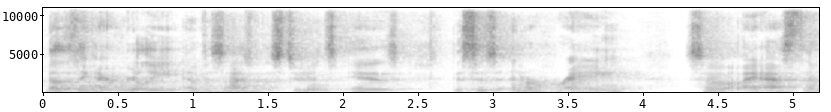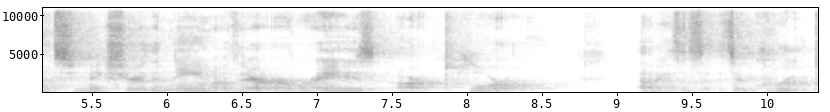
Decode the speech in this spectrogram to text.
Another thing I really emphasize with the students is this is an array, so I ask them to make sure the name of their arrays are plural uh, because it's, it's a group.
